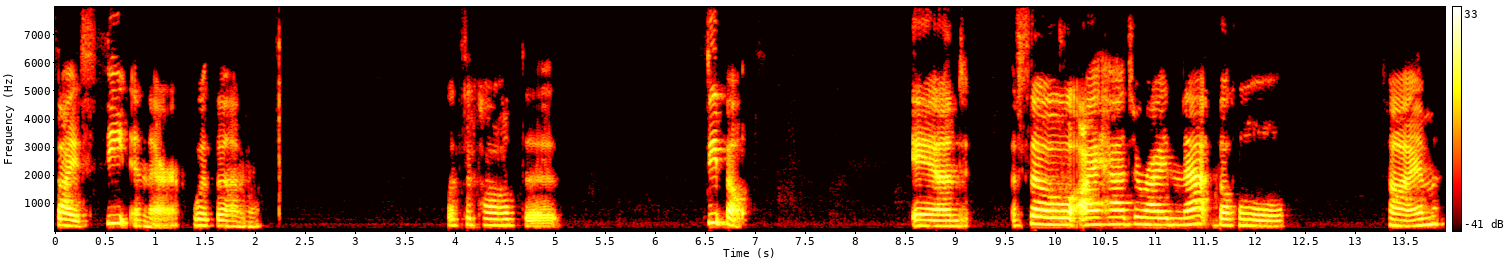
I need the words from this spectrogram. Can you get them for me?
size seat in there with um what's it called? The seat belts. And so I had to ride in that the whole time,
